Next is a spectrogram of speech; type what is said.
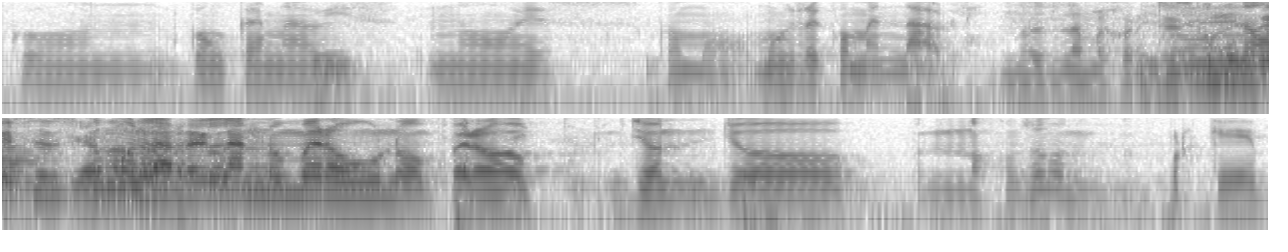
con, con cannabis no es como muy recomendable. No es la mejor idea. como, No. esa es como no la regla recomiendo. número uno, pero yo, yo no consumo porque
